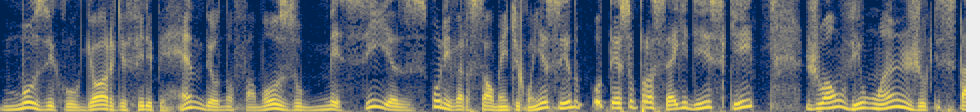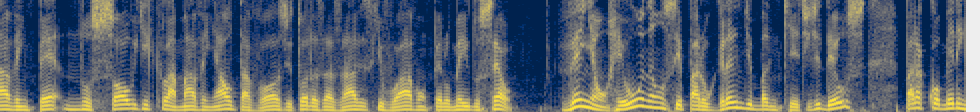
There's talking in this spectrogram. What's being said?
músico Georg Philipp Handel no famoso Messias universalmente conhecido. O texto prossegue e diz que João viu um anjo que estava em pé no sol e que clamava em alta voz de todas as aves que voavam pelo meio do céu. Venham, reúnam-se para o grande banquete de Deus, para comerem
